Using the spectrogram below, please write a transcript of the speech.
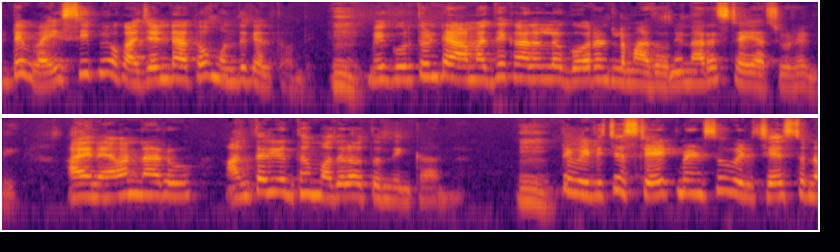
అంటే వైసీపీ ఒక అజెండాతో ముందుకెళ్తోంది. మీకు గుర్తుంటే ఆ మధ్య కాలంలో గోరంట్ల మాధవ్ నేను అరెస్ట్ అయ్యారు చూడండి. ఆయన ఏమన్నారు? అంతర్యుద్ధం మొదలవుతుంది ఇంకా అన్నారు. అంటే వీళ్ళు ఇచ్చే స్టేట్మెంట్స్ వీళ్ళు చేస్తున్న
